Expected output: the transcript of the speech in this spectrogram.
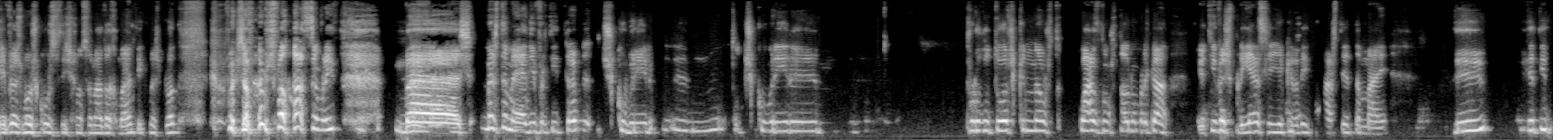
quem vê os meus cursos diz que não sou nada romântico, mas pronto, depois já vamos falar sobre isso. Mas, mas também é divertido descobrir, hum, descobrir hum, produtores que não, quase não estão no mercado. Eu tive a experiência, e acredito que vais ter também, de ter tido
